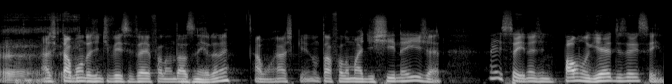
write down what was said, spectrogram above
É, acho que tá bom da gente ver esse velho falando asneira, né? Tá bom, acho que ele não tá falando mais de China aí, já era. É isso aí, né, gente? Paulo Guedes é isso aí.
